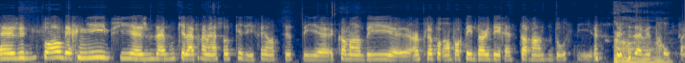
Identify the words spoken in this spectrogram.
euh, jeudi soir dernier. Puis euh, je vous avoue que la première chose que j'ai fait ensuite, c'est euh, commander euh, un plat pour emporter d'un des restaurants du dossier. Ah. J'avais trop faim.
